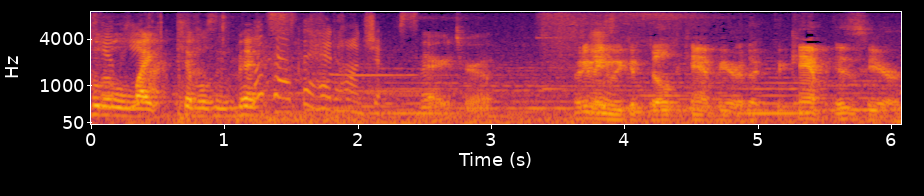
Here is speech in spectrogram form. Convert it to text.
little light kibbles and bits. That's the head honchos. Very true. What do you mean we could build the camp here? The, the camp is here.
